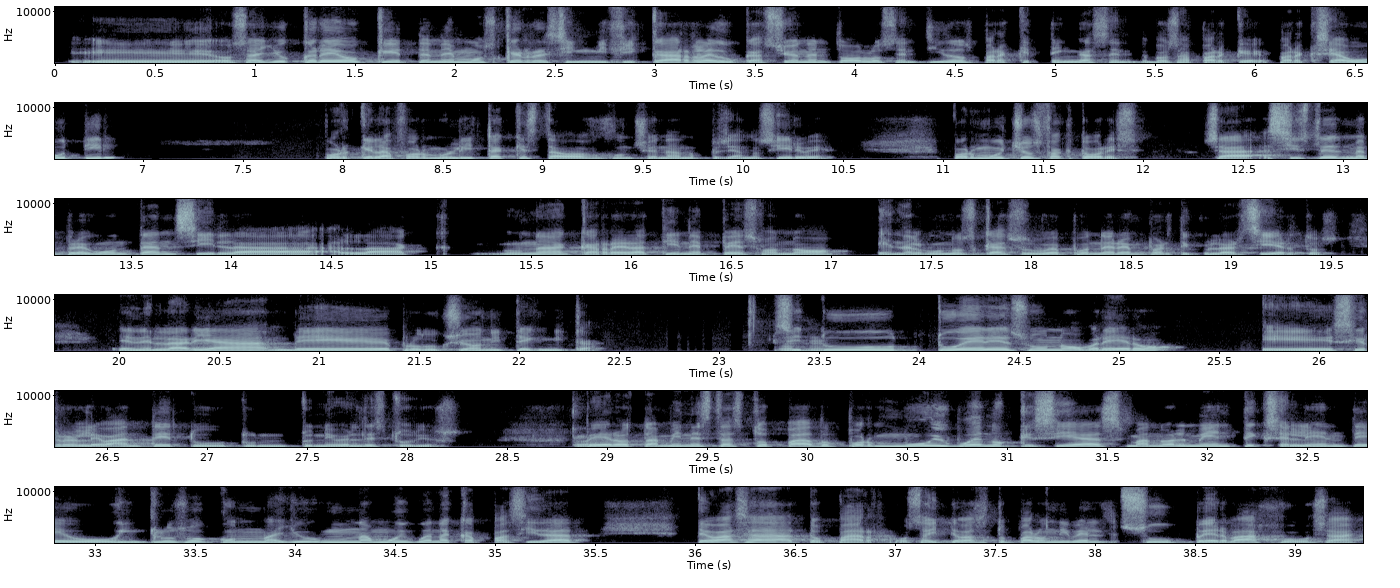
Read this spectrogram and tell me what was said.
eh, o sea, yo creo que tenemos que resignificar la educación en todos los sentidos para que tengas, en- o sea, para que, para que sea útil, porque la formulita que estaba funcionando, pues ya no sirve. Por muchos factores. O sea, si ustedes me preguntan si la, la- una carrera tiene peso o no, en algunos casos, voy a poner en particular ciertos. En el área de producción y técnica. Si tú, tú eres un obrero, eh, es irrelevante tu, tu- tu nivel de estudios. Claro. Pero también estás topado por muy bueno que seas, manualmente excelente o incluso con una muy buena capacidad, te vas a topar, o sea, y te vas a topar a un nivel súper bajo, o sea,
